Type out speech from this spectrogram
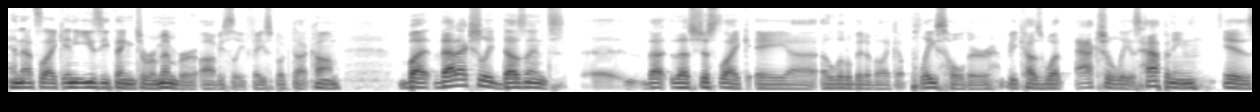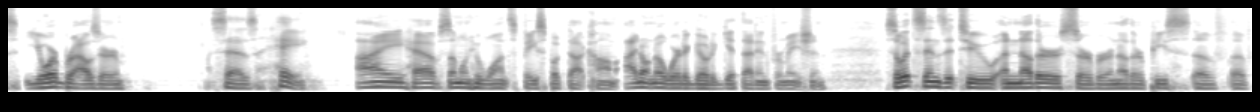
and that's like an easy thing to remember, obviously, facebook.com. But that actually doesn't, uh, that that's just like a, uh, a little bit of like a placeholder because what actually is happening is your browser says, hey, I have someone who wants facebook.com. I don't know where to go to get that information. So it sends it to another server, another piece of, of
